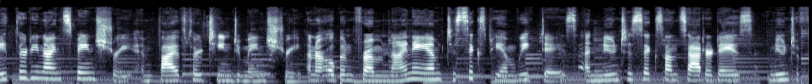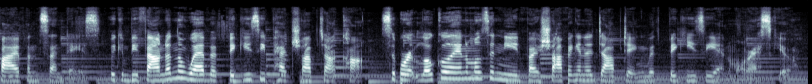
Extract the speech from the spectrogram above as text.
839 Spain Street and 513 Dumaine Street and are open from 9 a.m. to 6 p.m. weekdays and noon to 6 on Saturdays, noon to 5 on Sundays. We can be found on the web at bigeasypetshop.com. Support local animals in need by shopping and adopting with Big Easy Animal Rescue.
